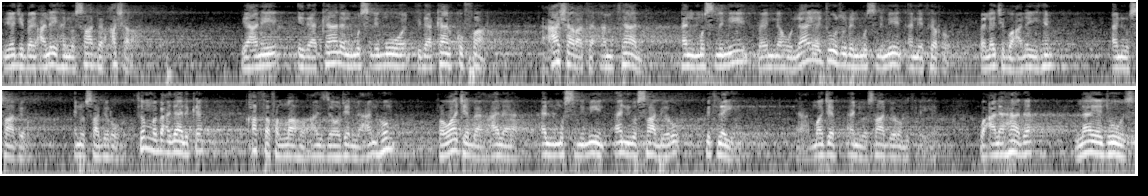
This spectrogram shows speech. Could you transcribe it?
يجب عليه أن يصابر عشرة. يعني إذا كان المسلمون إذا كان الكفار عشرة أمثال المسلمين فإنه لا يجوز للمسلمين أن يفروا بل يجب عليهم أن يصابروا أن يصابروا. ثم بعد ذلك خفف الله عز وجل عنهم فوجب على المسلمين أن يصابروا مثليهم. يعني وجب أن يصابروا مثليهم. وعلى هذا لا يجوز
